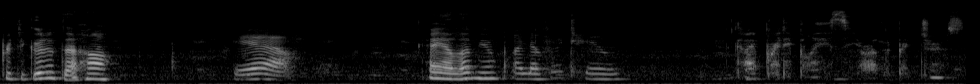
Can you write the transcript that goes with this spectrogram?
Pretty good at that, huh? Yeah, Hey, I love you. I love you too. Can I pretty please see your other pictures?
